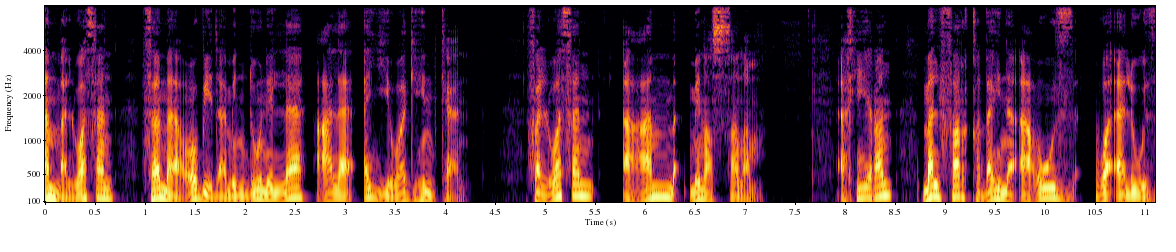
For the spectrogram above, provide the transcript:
أما الوثن فما عبد من دون الله على أي وجه كان فالوثن أعم من الصنم. أخيرا ما الفرق بين أعوذ وألوذ؟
